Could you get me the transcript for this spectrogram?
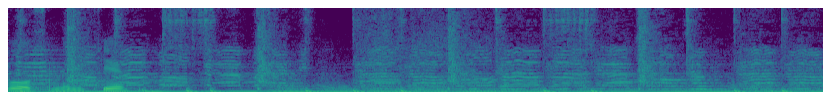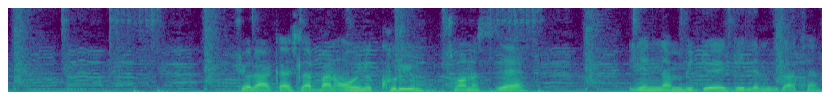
Bu olsun benimki. Şöyle arkadaşlar ben oyunu kurayım sonra size yeniden videoya gelirim zaten.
